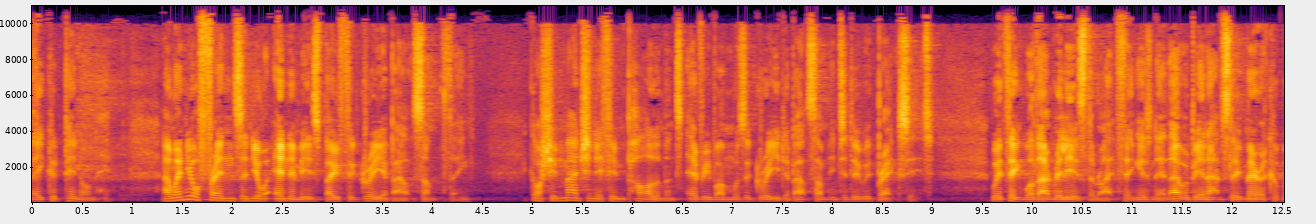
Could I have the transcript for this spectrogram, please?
they could pin on him. And when your friends and your enemies both agree about something, gosh, imagine if in Parliament everyone was agreed about something to do with Brexit we'd think, well, that really is the right thing, isn't it? That would be an absolute miracle.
